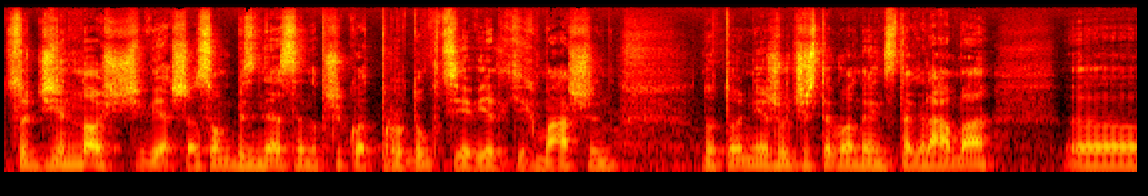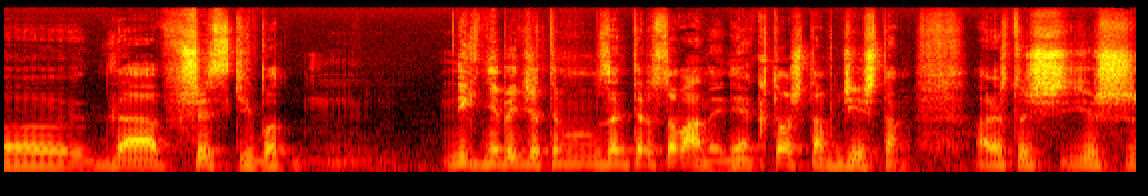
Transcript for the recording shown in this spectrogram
codzienności, wiesz, a są biznesy, na przykład produkcje wielkich maszyn, no to nie rzucisz tego na Instagrama e, dla wszystkich, bo nikt nie będzie tym zainteresowany, nie? Ktoś tam, gdzieś tam. Ale to już, już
